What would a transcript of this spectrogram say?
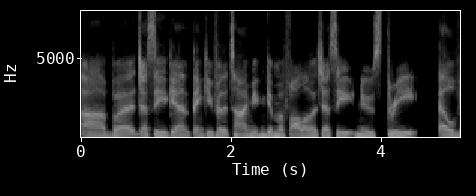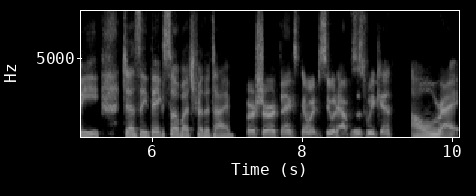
Uh, but Jesse, again, thank you for the time. You can give him a follow at Jesse News 3 LV. Jesse, thanks so much for the time. For sure. Thanks. Can't wait to see what happens this weekend. All right.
